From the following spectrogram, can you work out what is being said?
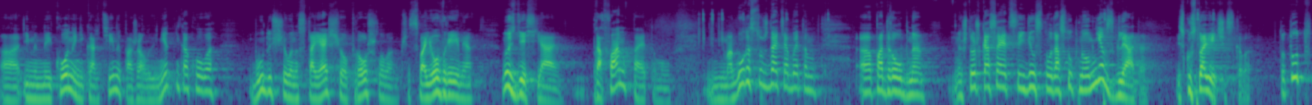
а, именно иконы, не картины, пожалуй, нет никакого будущего, настоящего, прошлого, вообще свое время. Но здесь я профан, поэтому не могу рассуждать об этом а, подробно. Что же касается единственного доступного мне взгляда, искусствоведческого, то тут,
